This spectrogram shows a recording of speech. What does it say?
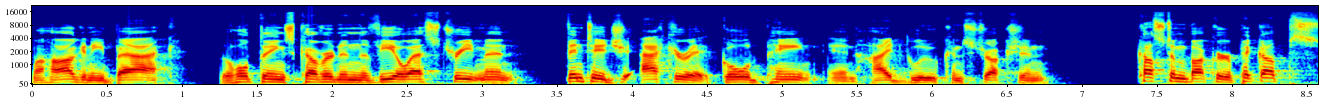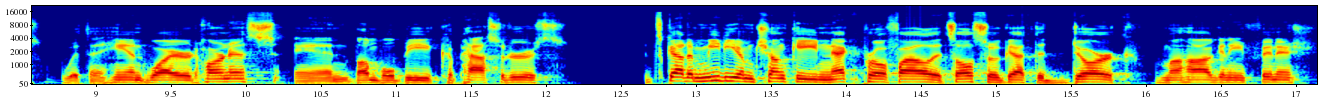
mahogany back. The whole thing's covered in the VOS treatment vintage accurate gold paint and hide glue construction, Custombucker pickups with a hand-wired harness and bumblebee capacitors. It's got a medium chunky neck profile. It's also got the dark mahogany finish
